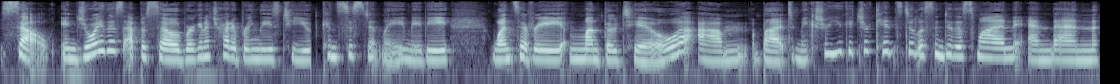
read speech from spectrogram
So enjoy this episode. We're going to try to bring these to you consistently, maybe once every month or two. Um, but make sure you get your kids to listen to this one and then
